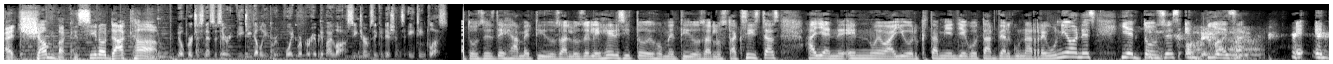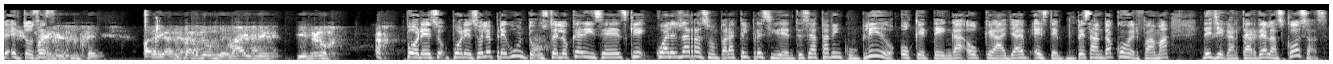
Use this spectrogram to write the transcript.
at chumbacasino.com. No purchase necessary. BGW. Void were prohibited by law. See terms and conditions. 18 plus. Entonces deja metidos a los del ejército, dejó metidos a los taxistas. Allá en, en Nueva York también llegó tarde a algunas reuniones y entonces empieza. Eh, en- entonces, para llegar tarde donde baile, tiene. Por eso, por eso le pregunto, usted lo que dice es que ¿cuál es la razón para que el presidente sea tan incumplido o que tenga o que haya esté empezando a coger fama de llegar tarde a las cosas?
